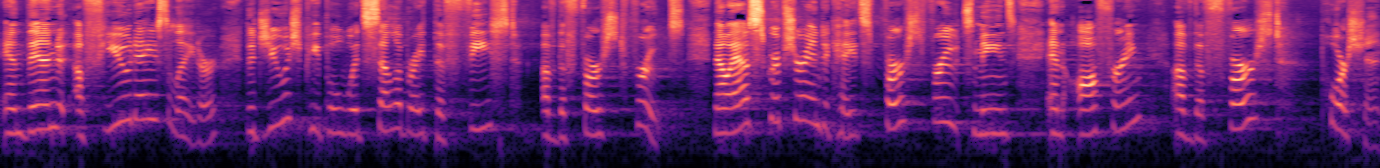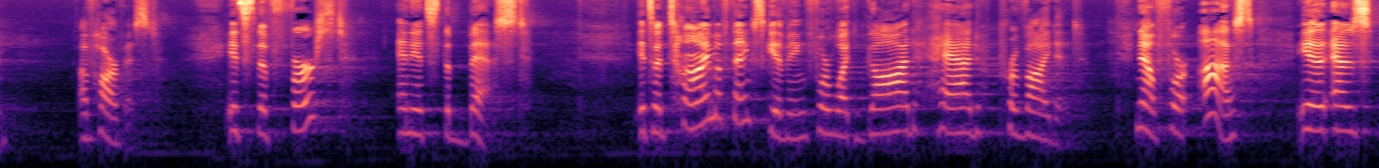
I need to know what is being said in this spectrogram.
And then a few days later, the Jewish people would celebrate the feast of the first fruits. Now, as scripture indicates, first fruits means an offering of the first portion of harvest. It's the first and it's the best. It's a time of thanksgiving for what God had provided. Now, for us, as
